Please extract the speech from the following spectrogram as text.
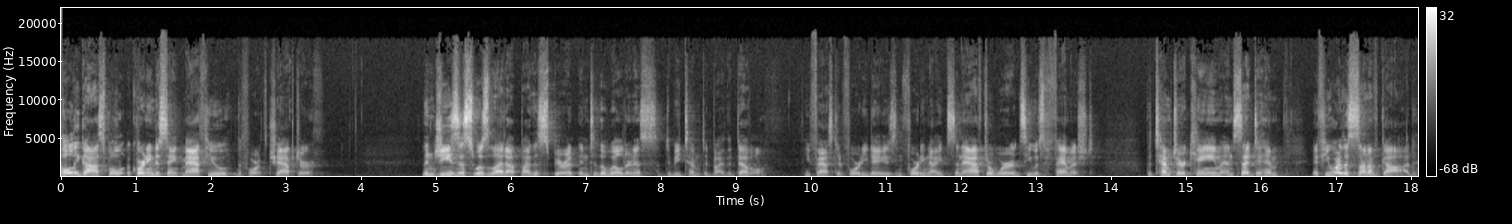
Holy Gospel, according to St. Matthew, the fourth chapter. Then Jesus was led up by the Spirit into the wilderness to be tempted by the devil. He fasted forty days and forty nights, and afterwards he was famished. The tempter came and said to him, If you are the Son of God,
